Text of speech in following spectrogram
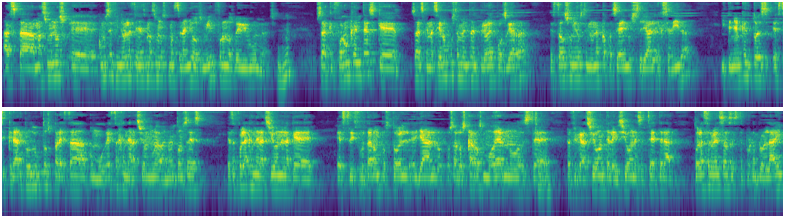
hasta más o menos, eh, ¿cómo se definió las tendencias más o menos como hasta el año 2000? Fueron los baby boomers. O sea, que fueron gentes que, ¿sabes? Que nacieron justamente en el periodo de posguerra. Estados Unidos tenía una capacidad industrial excedida y tenían que entonces este, crear productos para esta, como esta generación nueva, ¿no? Entonces, esa fue la generación en la que este, disfrutaron pues todo el, ya, lo- o sea, los carros modernos, este, Sí. refrigeración, televisiones, etcétera. Todas las cervezas, este, por ejemplo, Light,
